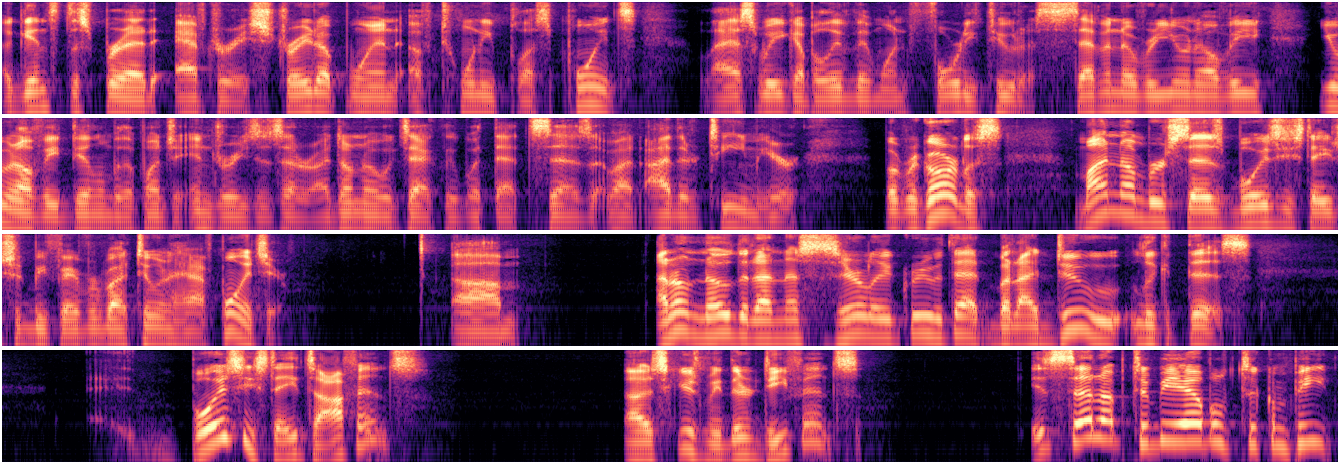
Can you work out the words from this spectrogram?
against the spread after a straight up win of 20 plus points. Last week, I believe they won 42 to 7 over UNLV. UNLV dealing with a bunch of injuries, etc. I don't know exactly what that says about either team here. But regardless, my number says Boise State should be favored by two and a half points here. Um, I don't know that I necessarily agree with that, but I do look at this. Boise State's offense, uh, excuse me, their defense is set up to be able to compete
